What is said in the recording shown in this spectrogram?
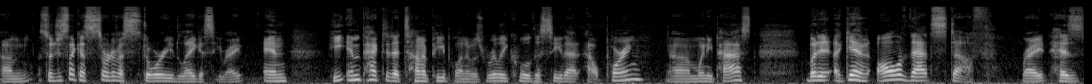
Um, so just like a sort of a storied legacy, right? And he impacted a ton of people, and it was really cool to see that outpouring um, when he passed. But it, again, all of that stuff, right, has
